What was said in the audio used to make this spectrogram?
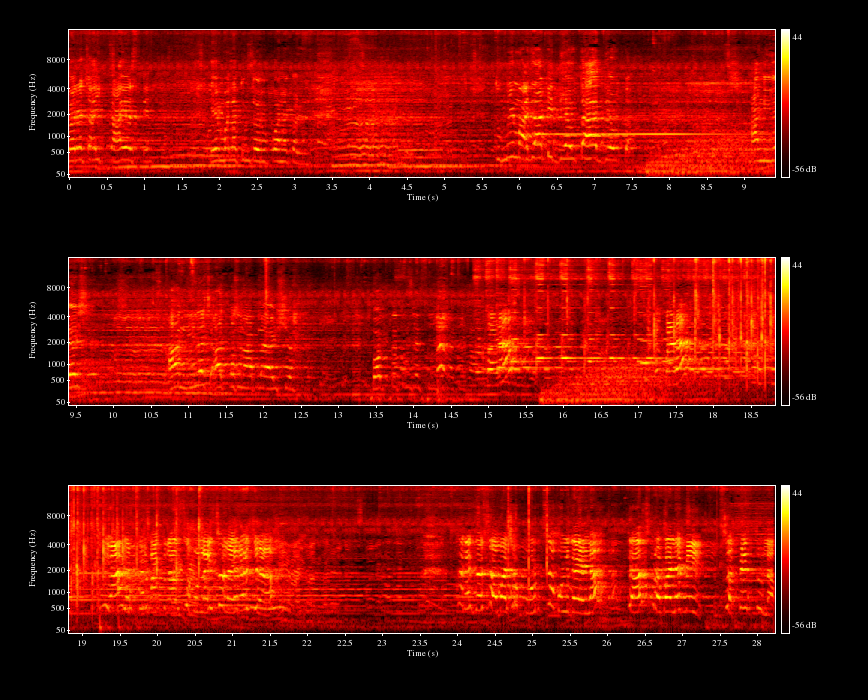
खरंच आई काय असते? हे मला तुमच्या रूपाने कळलं. तुम्ही माझ्यासाठी देवता आहात देवता. हा निलेश हा निलेश आजपासून आपलं आयुष्य. फक्त तुमच्या पोटचा मुलगा ना त्याचप्रमाणे मी जपेन तुला.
